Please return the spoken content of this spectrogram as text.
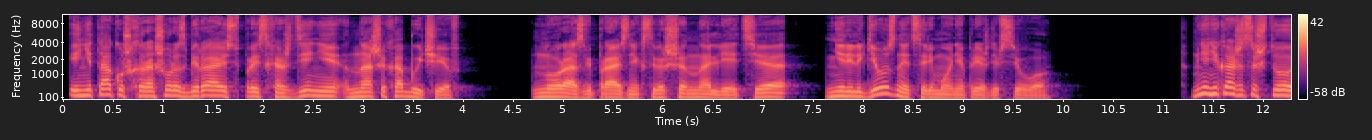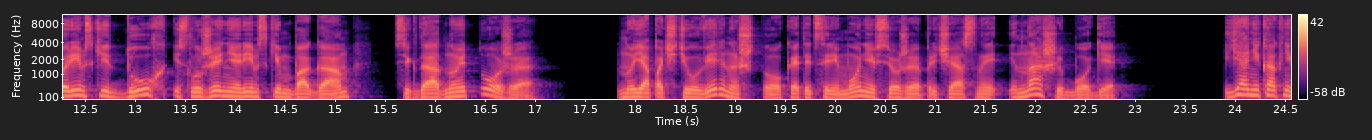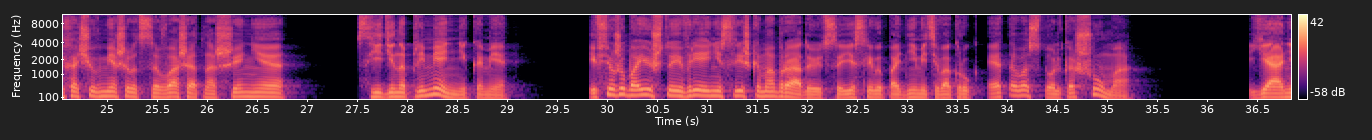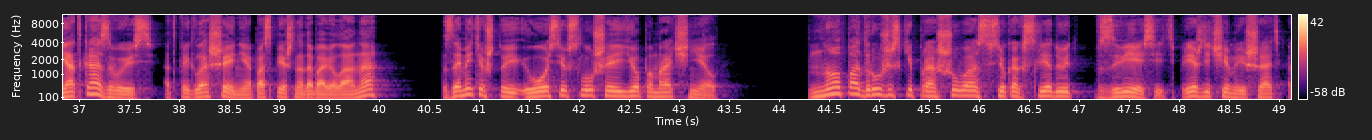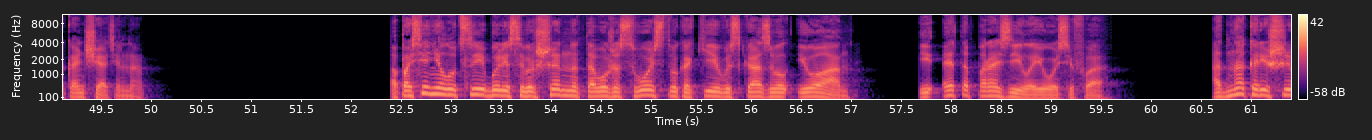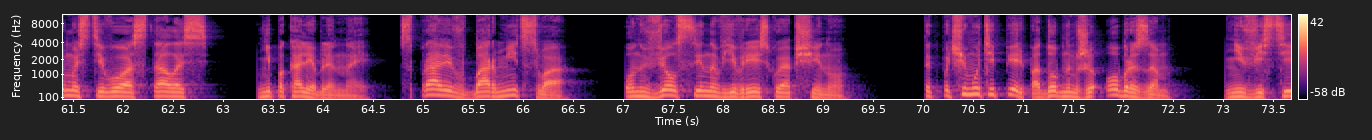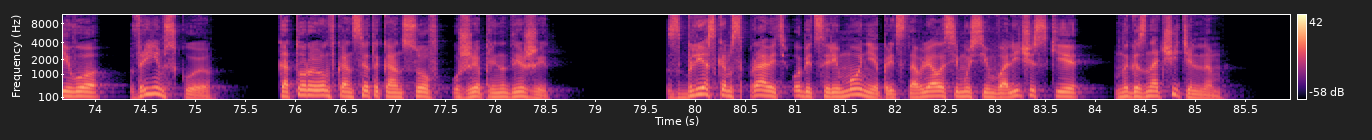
и не так уж хорошо разбираюсь в происхождении наших обычаев. Но разве праздник совершеннолетия не религиозная церемония прежде всего? Мне не кажется, что римский дух и служение римским богам всегда одно и то же. Но я почти уверена, что к этой церемонии все же причастны и наши боги. Я никак не хочу вмешиваться в ваши отношения с единоплеменниками – и все же боюсь, что евреи не слишком обрадуются, если вы поднимете вокруг этого столько шума. «Я не отказываюсь от приглашения», — поспешно добавила она, заметив, что Иосиф, слушая ее, помрачнел. «Но по-дружески прошу вас все как следует взвесить, прежде чем решать окончательно». Опасения Луции были совершенно того же свойства, какие высказывал Иоанн, и это поразило Иосифа. Однако решимость его осталась непоколебленной. Справив бар он ввел сына в еврейскую общину. Так почему теперь подобным же образом не ввести его в римскую, которой он в конце-то концов уже принадлежит? С блеском справить обе церемонии представлялось ему символически многозначительным,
